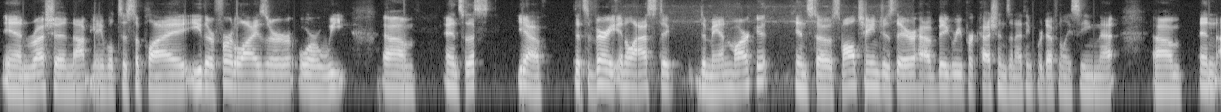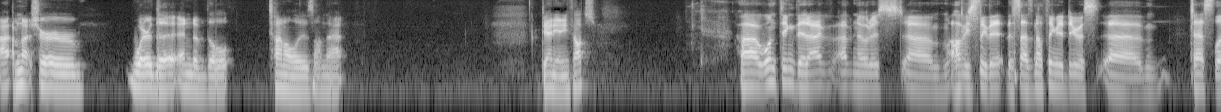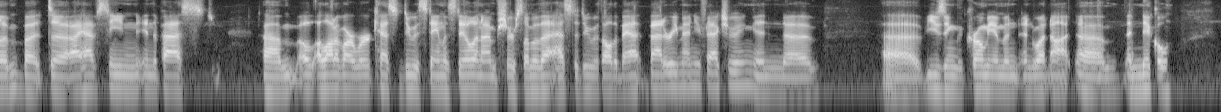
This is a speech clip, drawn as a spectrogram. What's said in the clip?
and Russia not being able to supply either fertilizer or wheat. Um, and so that's, yeah, that's a very inelastic demand market. And so small changes there have big repercussions. And I think we're definitely seeing that. Um, and I, I'm not sure where the end of the tunnel is on that. Danny, any thoughts? Uh, one thing that I've I've noticed, um, obviously that this has nothing to do with um, Tesla, but uh, I have seen in the past um, a, a, lot of our work has to do with stainless steel, and I'm sure some of that has to do with all the bat- battery manufacturing and uh, uh using the chromium and, and whatnot um, and nickel.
